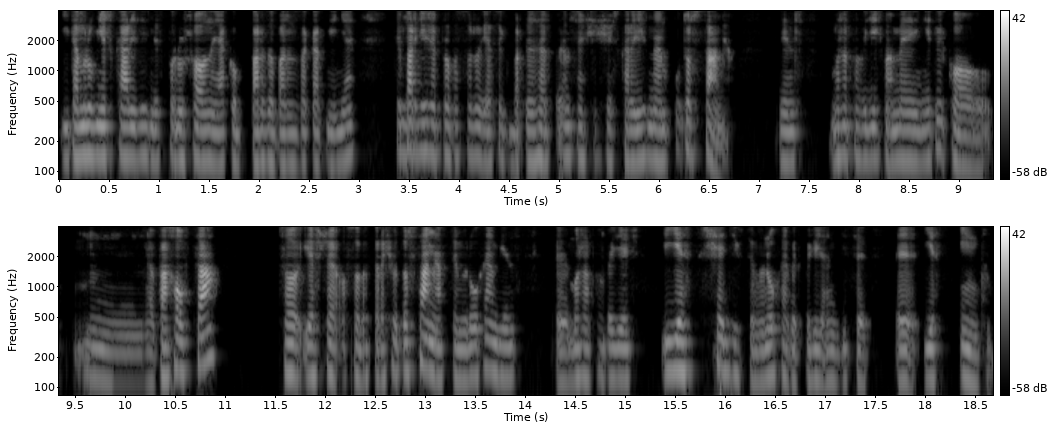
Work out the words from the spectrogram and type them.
i tam również karyzm jest poruszony jako bardzo ważne zagadnienie. Tym bardziej, że profesor Jacek Bartyzel w pewnym sensie się z karyzmem utożsamia. Więc można powiedzieć, mamy nie tylko mm, fachowca, co jeszcze osobę, która się utożsamia z tym ruchem, więc y, można powiedzieć, jest, siedzi w tym ruchu, jakby powiedzieli Anglicy, y, jest inclu.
